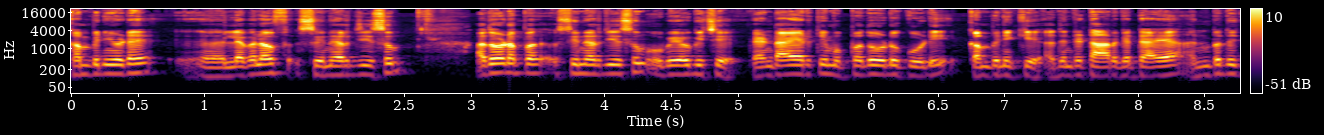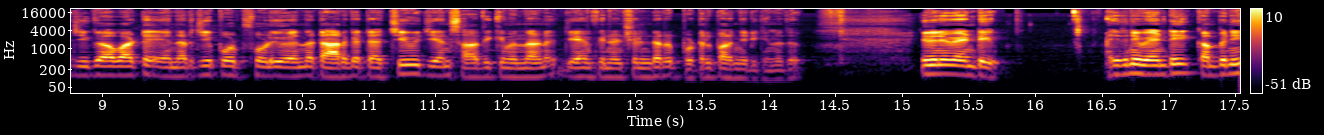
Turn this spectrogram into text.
കമ്പനിയുടെ ലെവൽ ഓഫ് സിനർജീസും അതോടൊപ്പം സിനർജീസും ഉപയോഗിച്ച് രണ്ടായിരത്തി മുപ്പതോടുകൂടി കമ്പനിക്ക് അതിന്റെ ടാർഗറ്റായ അൻപത് ജിഗാവാട്ട് എനർജി പോർട്ട്ഫോളിയോ എന്ന ടാർഗറ്റ് അച്ചീവ് ചെയ്യാൻ സാധിക്കുമെന്നാണ് ജെ എം ഫിനാൻഷ്യലിന്റെ റിപ്പോർട്ടിൽ പറഞ്ഞിരിക്കുന്നത്. ഇതിനുവേണ്ടി ഇതിനുവേണ്ടി കമ്പനി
